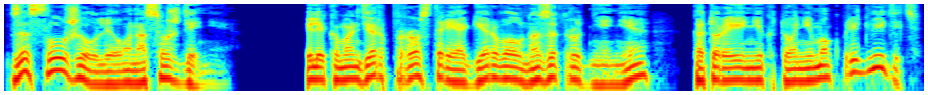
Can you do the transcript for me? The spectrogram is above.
Заслужил ли он осуждение? Или командир просто реагировал на затруднения, которые никто не мог предвидеть?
